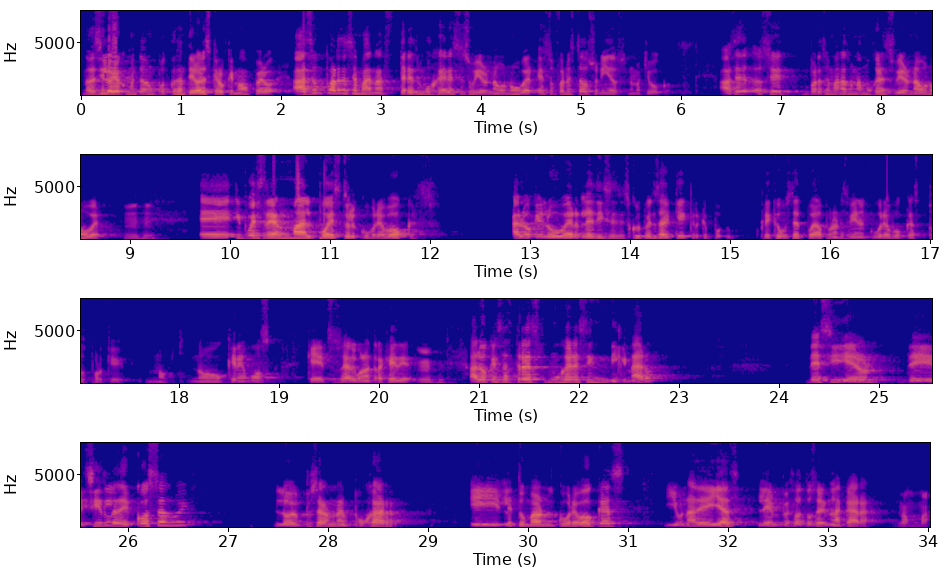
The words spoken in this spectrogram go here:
No sé si lo había comentado en podcast anteriores, creo que no. Pero hace un par de semanas, tres mujeres se subieron a un Uber. Esto fue en Estados Unidos, si no me equivoco. Hace, hace un par de semanas, una mujer se subieron a un Uber. Eh, y pues traían mal puesto el cubrebocas. A lo que el Uber les dice, disculpen, ¿sabe qué? Creo que, creo que usted pueda ponerse bien el cubrebocas pues porque no, no queremos que suceda alguna tragedia. A lo que esas tres mujeres se indignaron, decidieron decirle de cosas, güey. Lo empezaron a empujar y le tumbaron el cubrebocas y una de ellas le empezó a toser en la cara. No mames.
